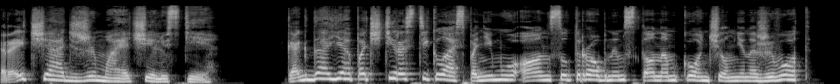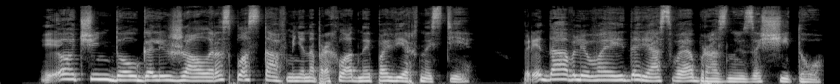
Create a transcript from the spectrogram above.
рычать, сжимая челюсти. Когда я почти растеклась по нему, он с утробным стоном кончил мне на живот и очень долго лежал, распластав меня на прохладной поверхности придавливая и даря своеобразную защиту.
